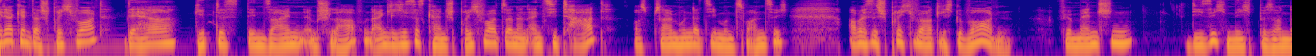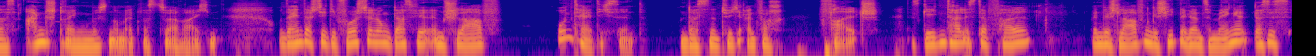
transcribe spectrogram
Jeder kennt das Sprichwort, der Herr gibt es den Seinen im Schlaf. Und eigentlich ist es kein Sprichwort, sondern ein Zitat aus Psalm 127. Aber es ist sprichwörtlich geworden für Menschen, die sich nicht besonders anstrengen müssen, um etwas zu erreichen. Und dahinter steht die Vorstellung, dass wir im Schlaf untätig sind. Und das ist natürlich einfach falsch. Das Gegenteil ist der Fall. Wenn wir schlafen, geschieht eine ganze Menge. Das ist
